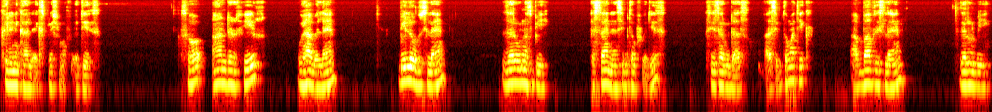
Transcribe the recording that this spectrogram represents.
clinical expression of a disease. So under here we have a line. Below this line there will not be a sign and symptom for this. This is termed as asymptomatic. Above this line there will be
